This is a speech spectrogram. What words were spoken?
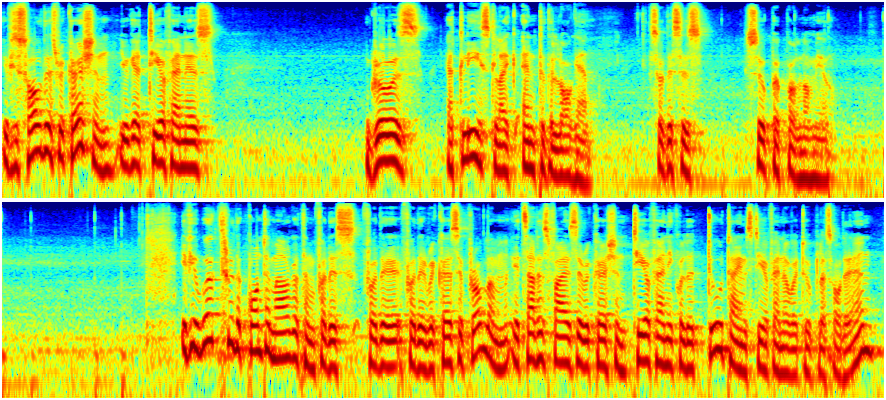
If you solve this recursion, you get t of n is grows at least like n to the log n. So this is super polynomial. If you work through the quantum algorithm for this for the for the recursive problem, it satisfies the recursion t of n equal to 2 times t of n over 2 plus order n,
